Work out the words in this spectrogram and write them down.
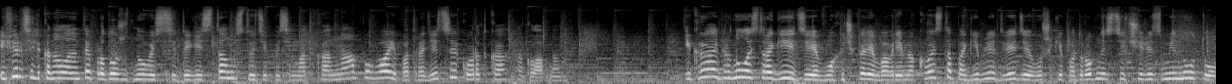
Эфир телеканала НТ продолжит новости Дагестана. В студии Пасимат Ханапова и по традиции коротко о главном. Игра обернулась трагедией. В Махачкале во время квеста погибли две девушки. Подробности через минуту.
